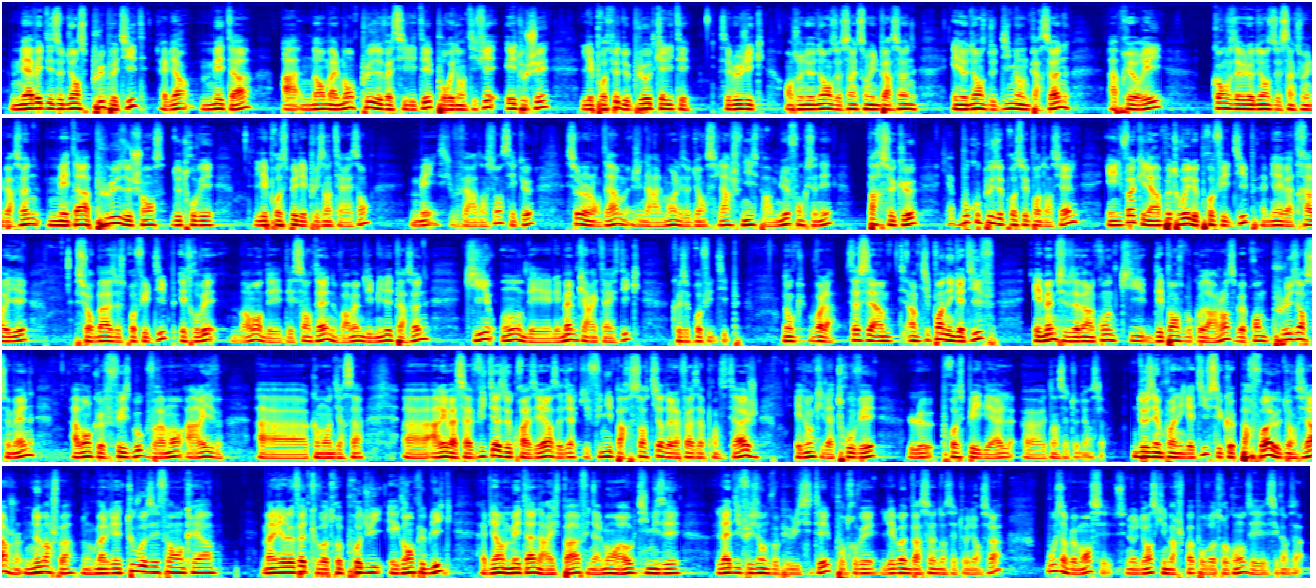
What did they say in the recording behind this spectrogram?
Mais avec des audiences plus petites, eh bien, Meta a normalement plus de facilité pour identifier et toucher les prospects de plus haute qualité. C'est logique. Entre une audience de 500 000 personnes et une audience de 10 millions de personnes, a priori, quand vous avez l'audience de 500 000 personnes, Meta a plus de chances de trouver les prospects les plus intéressants. Mais ce qu'il faut faire attention, c'est que sur le long terme, généralement, les audiences larges finissent par mieux fonctionner parce qu'il y a beaucoup plus de prospects potentiels. Et une fois qu'il a un peu trouvé le profil type, eh il va travailler sur base de ce profil type et trouver vraiment des, centaines, voire même des milliers de personnes qui ont les mêmes caractéristiques que ce profil type. Donc voilà, ça c'est un, petit point négatif. Et même si vous avez un compte qui dépense beaucoup d'argent, ça peut prendre plusieurs semaines avant que Facebook vraiment arrive à, comment dire ça, euh, arrive à sa vitesse de croisière, c'est-à-dire qu'il finit par sortir de la phase d'apprentissage et donc il a trouvé le prospect idéal euh, dans cette audience-là. Deuxième point négatif, c'est que parfois l'audience large ne marche pas. Donc malgré tous vos efforts en créa, malgré le fait que votre produit est grand public, eh bien Meta n'arrive pas finalement à optimiser la diffusion de vos publicités pour trouver les bonnes personnes dans cette audience-là, ou simplement c'est une audience qui ne marche pas pour votre compte et c'est comme ça.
